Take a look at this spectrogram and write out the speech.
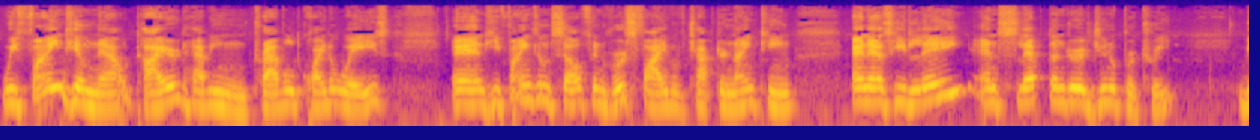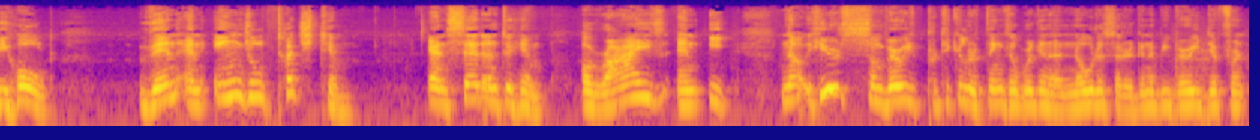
we find him now tired, having traveled quite a ways, and he finds himself in verse 5 of chapter 19. And as he lay and slept under a juniper tree, behold, then an angel touched him and said unto him, Arise and eat. Now, here's some very particular things that we're going to notice that are going to be very different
